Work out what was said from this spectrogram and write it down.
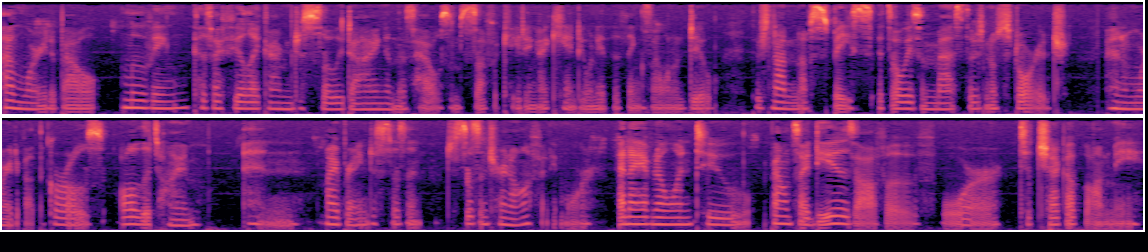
I'm worried about moving because I feel like I'm just slowly dying in this house. I'm suffocating. I can't do any of the things I want to do. There's not enough space. It's always a mess. There's no storage. And I'm worried about the girls all the time. And my brain just doesn't just doesn't turn off anymore. And I have no one to bounce ideas off of or to check up on me,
